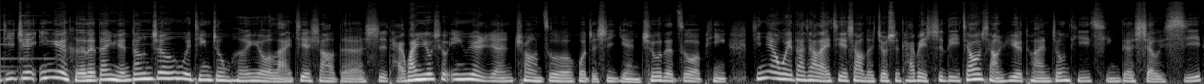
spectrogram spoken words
DJ 音乐盒的单元当中，为听众朋友来介绍的是台湾优秀音乐人创作或者是演出的作品。今天要为大家来介绍的就是台北市立交响乐团中提琴的首席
